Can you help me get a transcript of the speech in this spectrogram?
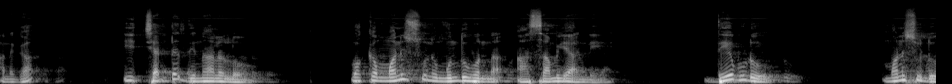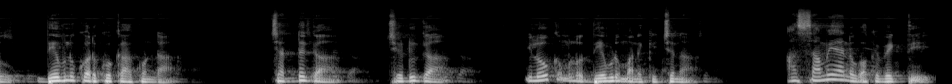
అనగా ఈ చెడ్డ దినాలలో ఒక మనుషుని ముందు ఉన్న ఆ సమయాన్ని దేవుడు మనుషుడు దేవుని కొరకు కాకుండా చెడ్డగా చెడుగా ఈ లోకంలో దేవుడు మనకిచ్చిన ఆ సమయాన్ని ఒక వ్యక్తి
